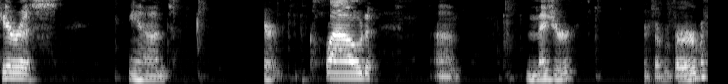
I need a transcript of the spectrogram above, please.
Harris and Garrett McLeod um, measure, there's our verb,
